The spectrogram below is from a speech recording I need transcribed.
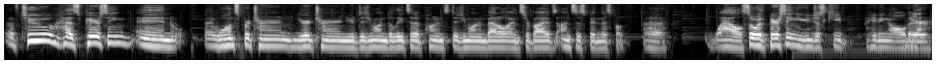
Of two has piercing and once per turn, your turn, your Digimon deletes an opponent's Digimon in battle and survives. Unsuspend this. Uh, wow. So with piercing, you can just keep hitting all their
